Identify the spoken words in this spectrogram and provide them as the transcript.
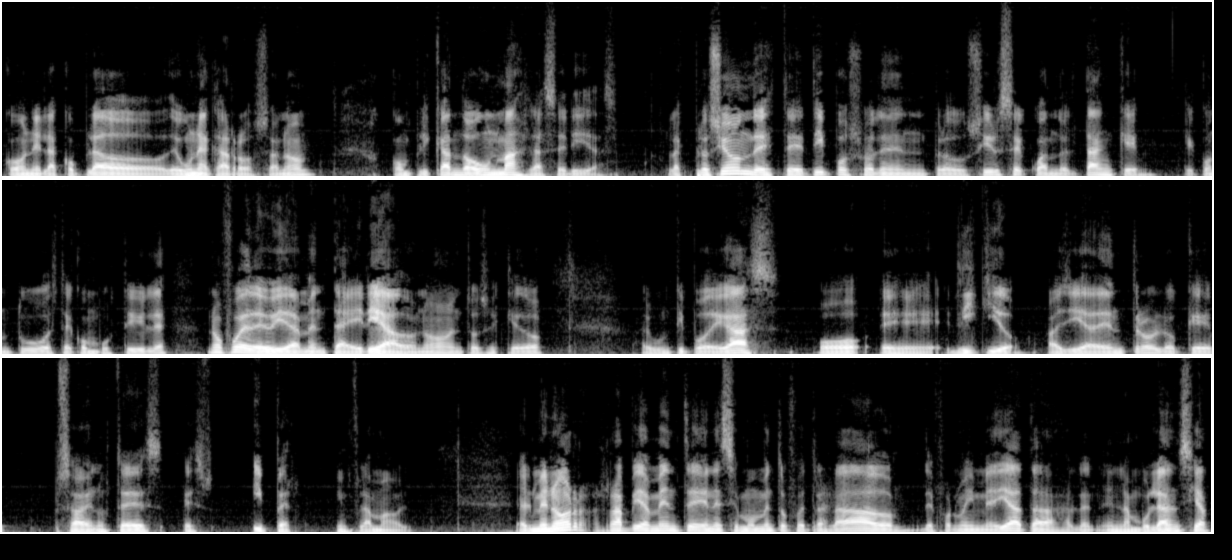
con el acoplado de una carroza, ¿no? complicando aún más las heridas. La explosión de este tipo suelen producirse cuando el tanque que contuvo este combustible no fue debidamente aireado, ¿no? Entonces quedó algún tipo de gas o eh, líquido allí adentro, lo que saben ustedes es hiperinflamable. El menor rápidamente en ese momento fue trasladado de forma inmediata en la ambulancia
